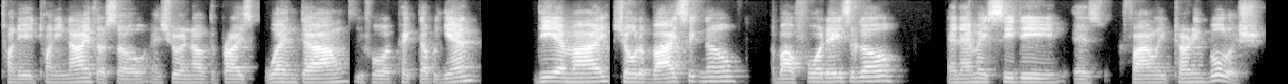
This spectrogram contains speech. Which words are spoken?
28, 29th or so. And sure enough, the price went down before it picked up again. DMI showed a buy signal about four days ago and MACD is finally turning bullish.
